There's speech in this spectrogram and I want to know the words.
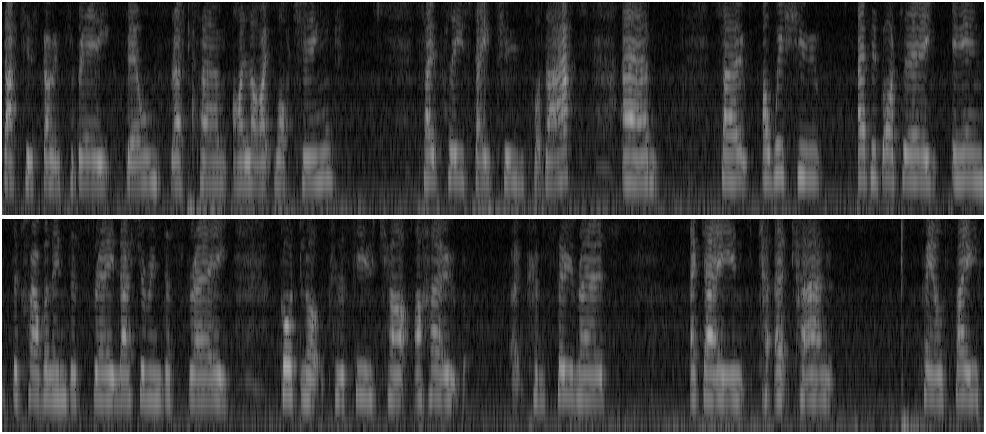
that is going to be films that um, I like watching. So please stay tuned for that. Um, so I wish you everybody in the travel industry leisure industry. Good luck to the future. I hope uh, consumers again uh, can feel safe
